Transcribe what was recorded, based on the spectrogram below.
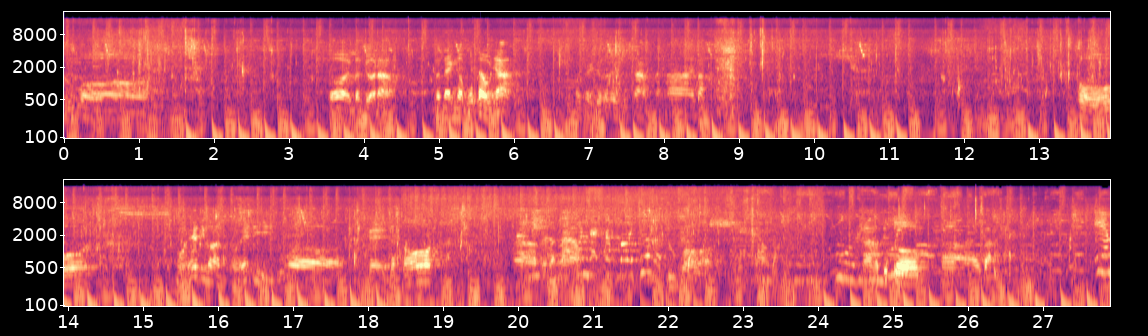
đúng rồi. Rồi, lần nữa nào. Lần này ngập hết đầu nhá. Có thể đỡ rồi ta là hai ba thổi thổi hết đi con thổi hết đi. Đúng rồi. Ok rất tốt. Nào các bạn nào? đúng rồi. Sao nào tiếp tục. Hai bạn. Em,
